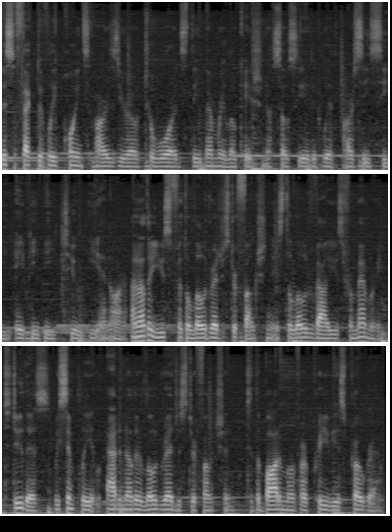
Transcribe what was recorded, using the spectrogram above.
This effectively points R0 towards the memory location associated with RCC APB2ENR. Another use for the load register function is to load values from memory. To do this, we simply add another load register function to the bottom of our previous program.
